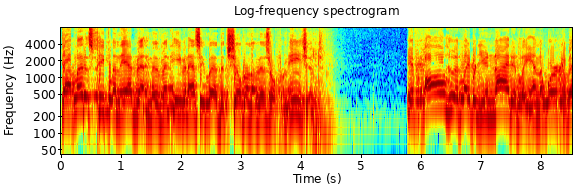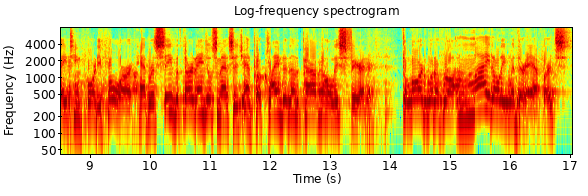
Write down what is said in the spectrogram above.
God led his people in the Advent movement even as he led the children of Israel from Egypt. If all who had labored unitedly in the work of 1844 had received the third angel's message and proclaimed it in the power of the Holy Spirit, the Lord would have wrought mightily with their efforts.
